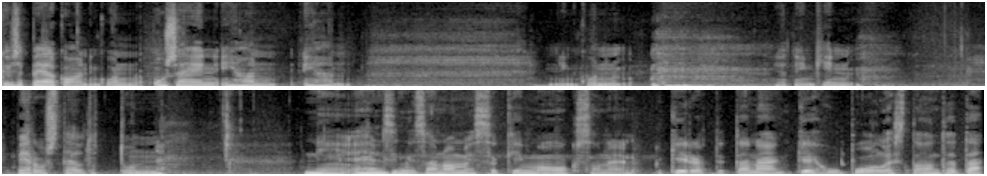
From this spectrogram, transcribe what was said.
Kyllä se pelko on niin kuin usein ihan, ihan niin kuin jotenkin perusteltu tunne. Niin, Helsingin Sanomissa Kimmo Oksanen kirjoitti tänään kehu puolestaan tätä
